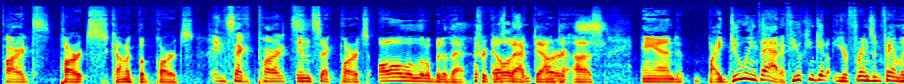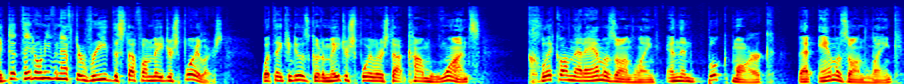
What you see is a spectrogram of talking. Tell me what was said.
Parts, parts, comic book parts, insect parts. insect parts, all a little bit of that trickles back Elephant down to us. And by doing that, if you can get your friends and family, they don't even have to read the stuff on major spoilers. What they can do is go to majorspoilers.com once, click on that Amazon link, and then bookmark that Amazon link.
